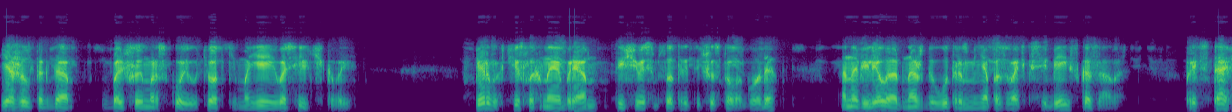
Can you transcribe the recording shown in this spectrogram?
Я жил тогда в Большой Морской у тетки моей Васильчиковой. Первых числах ноября 1836 года она велела однажды утром меня позвать к себе и сказала, «Представь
